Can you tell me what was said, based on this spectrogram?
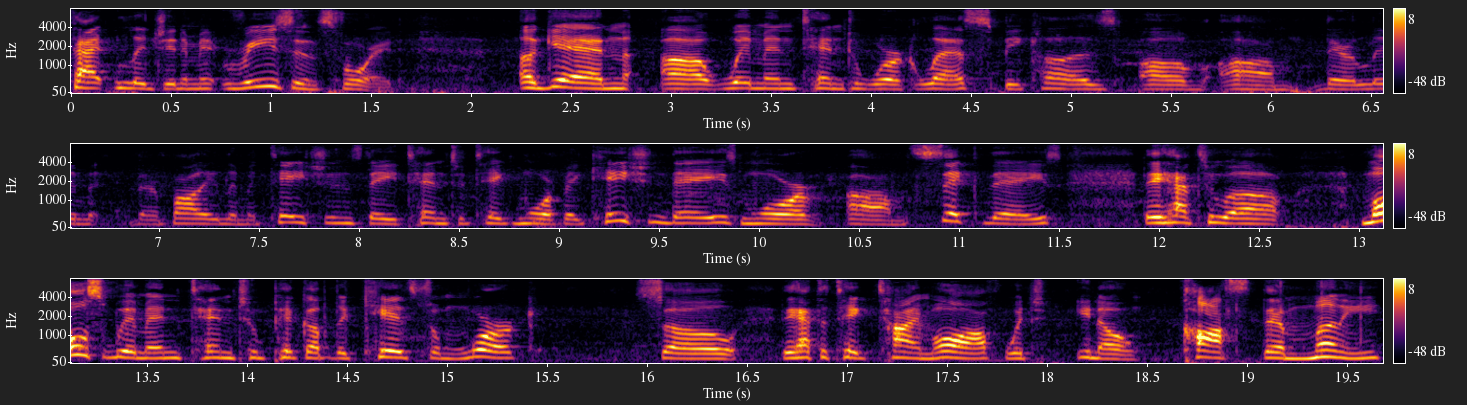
fact, legitimate reasons for it. Again, uh, women tend to work less because of um, their limit, their body limitations. They tend to take more vacation days, more um, sick days. They have to. Uh, most women tend to pick up the kids from work, so they have to take time off, which you know costs them money.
